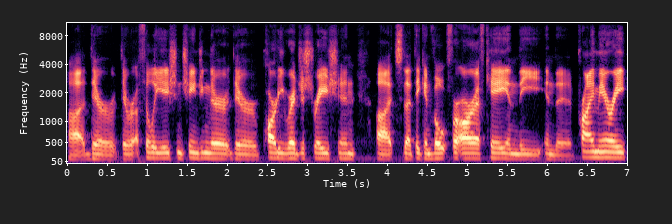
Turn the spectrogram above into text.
uh, their their affiliation, changing their their party registration uh, so that they can vote for RFK in the in the primary,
